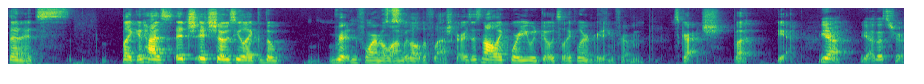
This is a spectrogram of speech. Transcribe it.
then it's like it has it. It shows you like the written form along with all the flashcards. It's not like where you would go to like learn reading from scratch. But yeah, Yeah, yeah, that's true.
